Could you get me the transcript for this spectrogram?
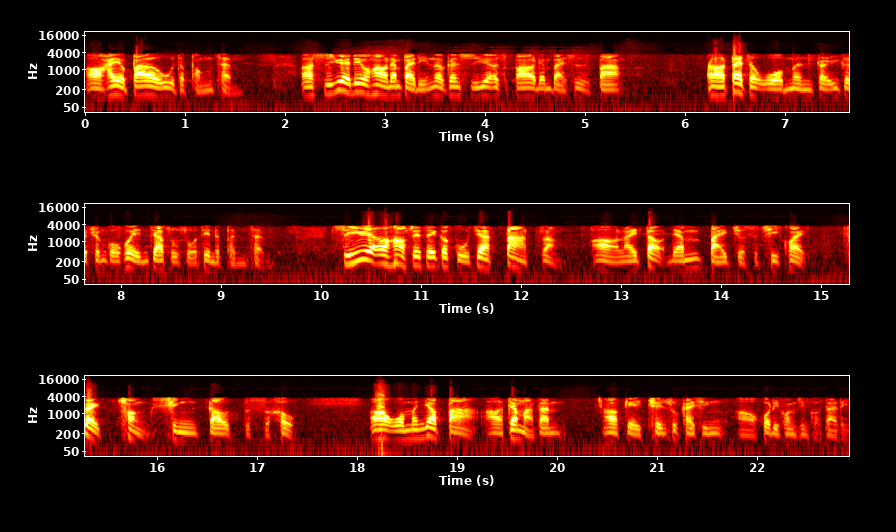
哦，还有八二五的鹏程，啊，十月六号两百零二跟十月二十八号两百四十八，啊，带着我们的一个全国会员家属锁定的鹏程，十一月二号随着一个股价大涨啊来到两百九十七块，再创新高的时候。啊，我们要把啊加码单啊给全数开心啊获利放进口袋里。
